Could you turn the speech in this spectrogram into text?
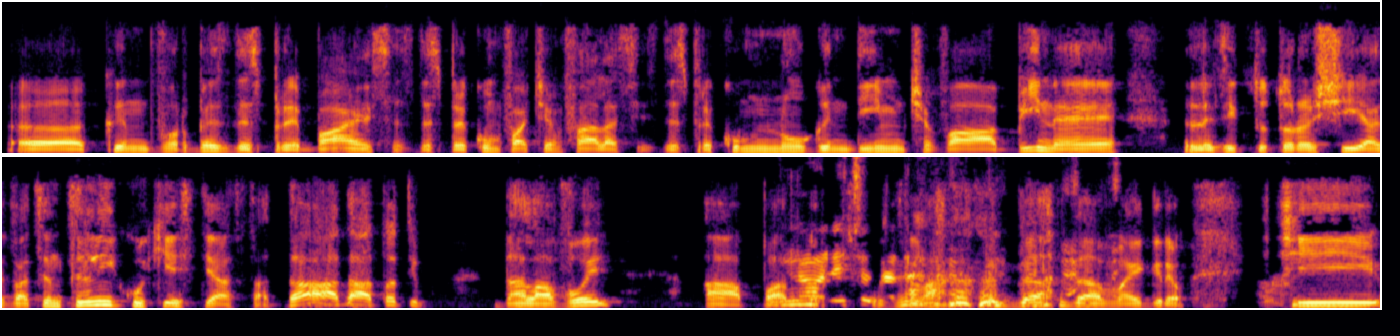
uh, când vorbesc despre biases, despre cum facem fallacies, despre cum nu gândim ceva bine, le zic tuturor și v-ați întâlnit cu chestia asta. Da, da, tot timpul. Dar la voi, a, pardon. Nu, da, da, mai greu. Și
